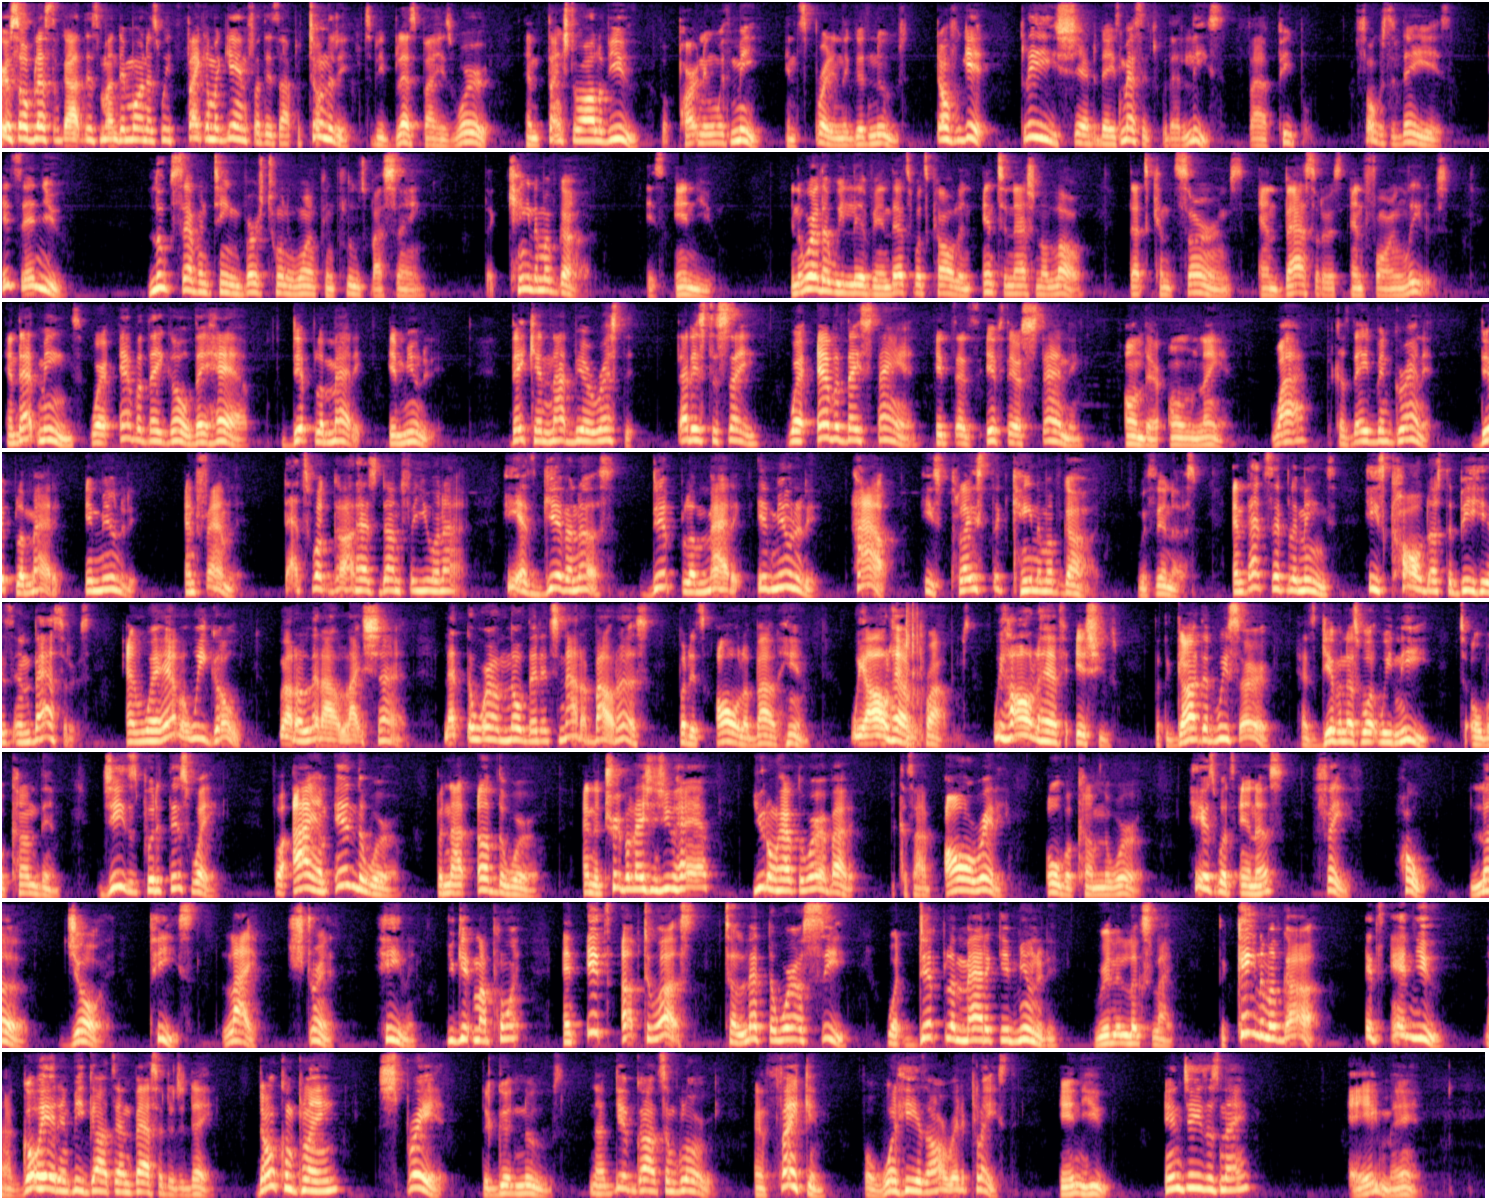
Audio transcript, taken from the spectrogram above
We're so blessed of God this Monday morning as we thank Him again for this opportunity to be blessed by His Word. And thanks to all of you for partnering with me in spreading the good news. Don't forget, please share today's message with at least five people. focus today is it's in you. Luke 17, verse 21 concludes by saying, The kingdom of God is in you. In the world that we live in, that's what's called an international law that concerns ambassadors and foreign leaders. And that means wherever they go, they have diplomatic immunity. They cannot be arrested. That is to say, wherever they stand, it's as if they're standing on their own land. Why? Because they've been granted diplomatic immunity and family. That's what God has done for you and I. He has given us diplomatic immunity. How? He's placed the kingdom of God within us. And that simply means He's called us to be His ambassadors. And wherever we go, we ought to let our light shine. Let the world know that it's not about us, but it's all about Him. We all have problems, we all have issues, but the God that we serve has given us what we need to overcome them. Jesus put it this way For I am in the world, but not of the world. And the tribulations you have, you don't have to worry about it because I've already overcome the world. Here's what's in us faith, hope, love, joy, peace, life, strength, healing. You get my point? And it's up to us to let the world see what diplomatic immunity really looks like. The kingdom of God, it's in you. Now go ahead and be God's ambassador today. Don't complain, spread the good news. Now give God some glory and thank Him for what He has already placed in you. In Jesus' name, amen.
